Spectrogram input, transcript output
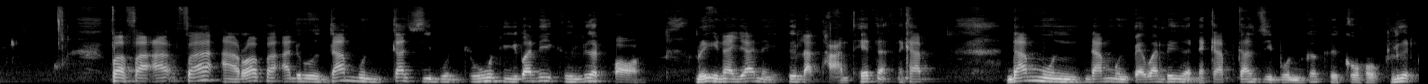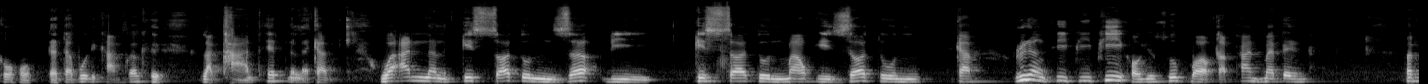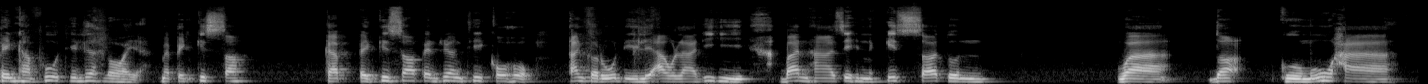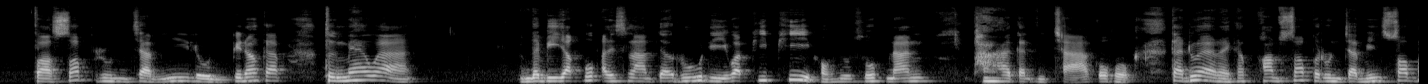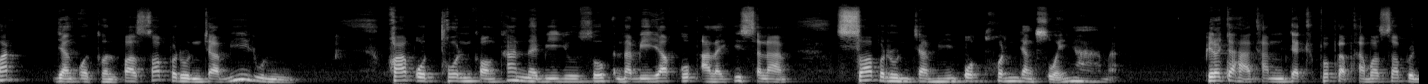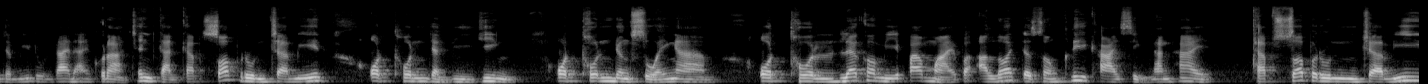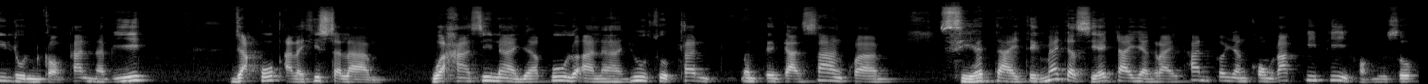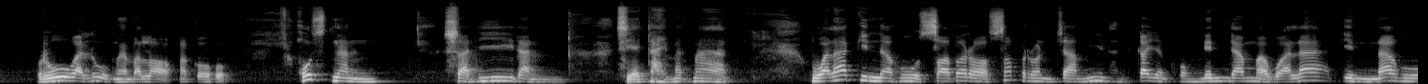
ฟาฟาฟาอารอฟาอันหูดัมมุนกัสซิบุนรู้ดีว่านี่คือเลือดปลอม หรืออินายยะหนึ่งคือหลักฐานเท็จนะครับดัมมุนดัมมุนแปลว่าเลือดนะครับกัสซิบุนก็คือโกหกเลือดโกหก แต่ถ้าพูดอีกคำก็คือหลักฐานเท็จนั่นแหละครับว่าอันนัลกิสซอตุนซะบีกิสซอตุนมาอิซอตุนครับเรื่องที่พี่ๆของยูซุฟบอกกับท่านมันเป็นมันเป็นคำพูดที่เลือดลอยอะมันเป็นกิสซอครับเป็นกิสซอเป็นเรื่องที่โกหก ท่านก็รู้ดีเลยเอาลาดิฮีบ้านฮาซิฮินกิสซอตุนว่าดะกูมูฮาฟาซอบรุนจามีลุน พี่น้องครับ ถึงแม้ว่า นบียักบุบอะลัยฮิสลามจะรู้ดีว่าพี่ๆของยูซุฟนั้น พากันอิจฉาโกหก แต่ด้วยอะไรครับ ความซอบรุนจามินซอบัตอย่างอดทนฟาซอบรุนจามีลุน ความอดทนของท่านนบียูซุฟนบียักบุบอะลัยฮิสสลาม ซอบรุนจามีนอดทนอย่างสวยงามอะพี่เราจะหาคำจะพบกับคำว่าซอบรุนจามีรุนได้ในอัลกุรอานเช่นกันครับ ซอบรุนจามีนอดทนอย่างดียิ่ง อดทนอย่างสวยงาม อดทนแล้วก็มีเป้าหมายว่าอัลลอฮ์จะทรงคลี่คลายสิ่งนั้นให้ครับซอบรุนจามีรุนของท่านนบียากุบอะลัยฮิสสลาม วะฮาซินายากูลอาลายูซุฟท่านมันเป็นการสร้างความเสียใจถึงแม้จะเสียใจอย่างไร ท่านก็ยังคงรักพี่ๆของยูซุฟรู้ว่าลูกมันมาหลอกมาโกหกฮุสนันชาดีดันเสียใจมากๆวะลากินนาหูซอบรอซอบรอนจามีลันก็ยังคงเน้นย้ำว่าวะลากินนาหู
